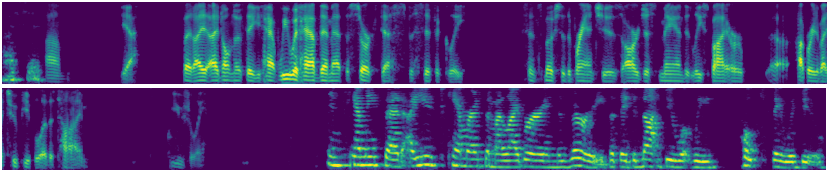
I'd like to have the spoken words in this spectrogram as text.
I see. Um, yeah, but I, I don't know if they have. We would have them at the circ desk specifically, since most of the branches are just manned at least by or uh, operated by two people at a time, usually. And Tammy said, I used cameras in my library in Missouri, but they did not do what we hoped they would do.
